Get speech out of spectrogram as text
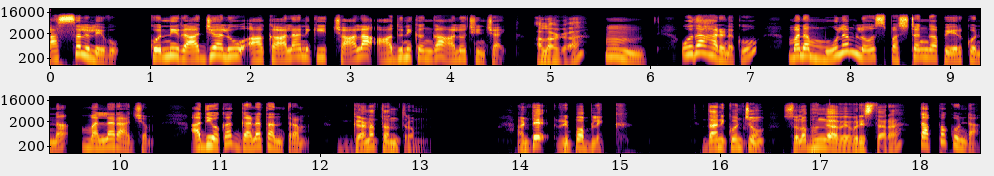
అస్సలు లేవు. కొన్ని రాజ్యాలు ఆ కాలానికి చాలా ఆధునికంగా ఆలోచించాయి. అలాగా? ఉదాహరణకు మనం మూలంలో స్పష్టంగా పేర్కొన్న మల్లరాజ్యం. అది ఒక గణతంత్రం. గణతంత్రం. అంటే రిపబ్లిక్. దాని కొంచెం సులభంగా వివరిస్తారా? తప్పకుండా.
